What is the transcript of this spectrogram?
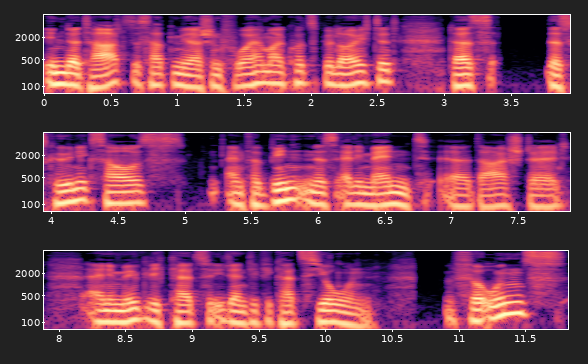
in der Tat, das hatten wir ja schon vorher mal kurz beleuchtet, dass das Königshaus ein verbindendes Element äh, darstellt, eine Möglichkeit zur Identifikation. Für uns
